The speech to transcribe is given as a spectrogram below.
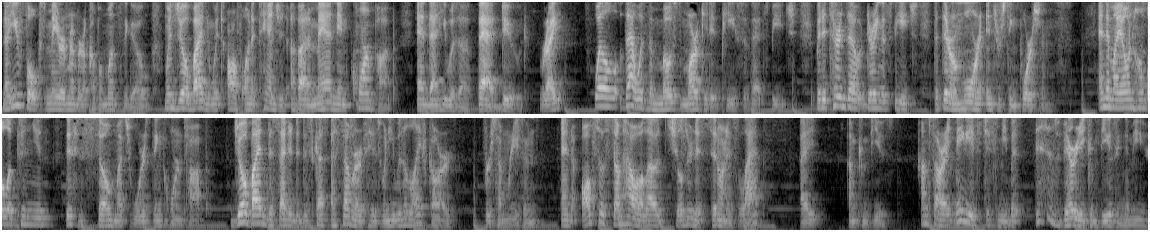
Now you folks may remember a couple months ago when Joe Biden went off on a tangent about a man named Corn Pop and that he was a bad dude, right? Well, that was the most marketed piece of that speech, but it turns out during the speech that there are more interesting portions. And in my own humble opinion, this is so much worse than Corn Pop. Joe Biden decided to discuss a summer of his when he was a lifeguard, for some reason, and also somehow allowed children to sit on his lap? I, I'm confused. I'm sorry, maybe it's just me, but this is very confusing to me.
